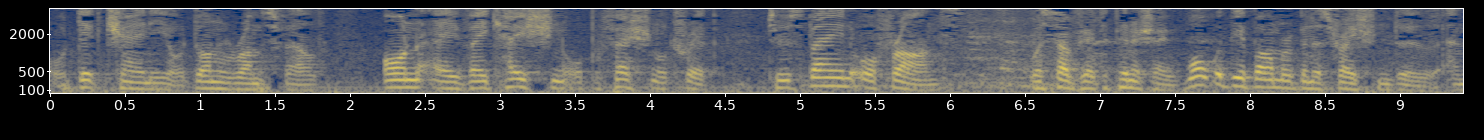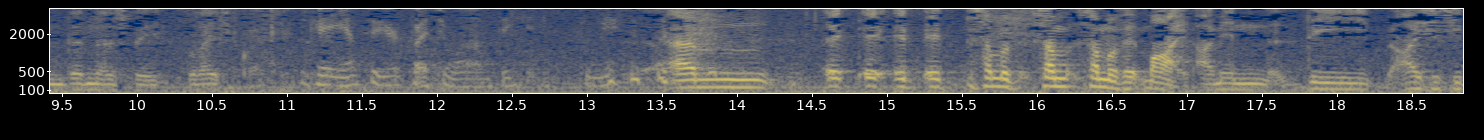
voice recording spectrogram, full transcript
or Dick Cheney or Donald Rumsfeld on a vacation or professional trip to Spain or France were subject to Pinochet? What would the Obama administration do? And then there's the related question. Okay, answer your question while I'm thinking. um, it, it, it, some of some some of it might. I mean, the ICC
